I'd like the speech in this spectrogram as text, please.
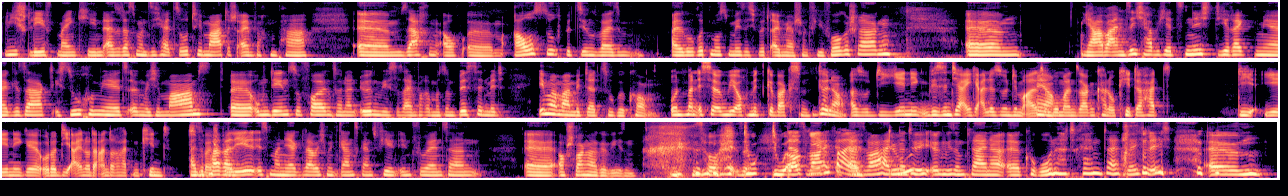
Wie schläft mein Kind? Also, dass man sich halt so thematisch einfach ein paar ähm, Sachen auch ähm, raussucht, beziehungsweise algorithmusmäßig wird einem ja schon viel vorgeschlagen. Ähm, ja, aber an sich habe ich jetzt nicht direkt mir gesagt, ich suche mir jetzt irgendwelche Moms, äh, um denen zu folgen, sondern irgendwie ist das einfach immer so ein bisschen mit, immer mal mit dazu gekommen. Und man ist ja irgendwie auch mitgewachsen. Genau. Also diejenigen, wir sind ja eigentlich alle so in dem Alter, Ja. wo man sagen kann, okay, da hat diejenige oder die ein oder andere hat ein Kind. Also Beispiel. parallel ist man ja, glaube ich, mit ganz, ganz vielen Influencern äh, auch schwanger gewesen. so, also, Du- du das auf war, jeden Fall. Das war halt Du. natürlich irgendwie so ein kleiner äh, Corona-Trend tatsächlich. ähm,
